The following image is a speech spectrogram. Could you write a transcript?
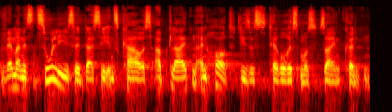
wenn man es zuließe, dass sie ins Chaos abgleiten, ein Hort dieses Terrorismus sein könnten.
